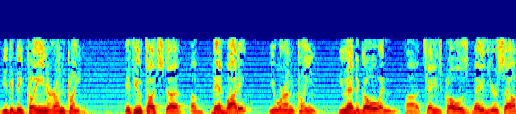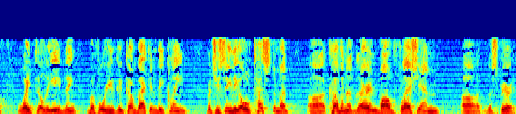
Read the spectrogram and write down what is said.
you could be clean or unclean. If you touched a, a dead body, you were unclean. You had to go and uh, change clothes, bathe yourself, wait till the evening before you could come back and be clean. But you see, the Old Testament uh, covenant there involved flesh and uh, the spirit.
